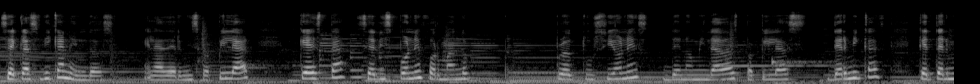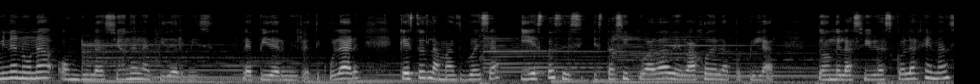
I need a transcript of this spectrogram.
Se clasifican en dos, en la dermis papilar, que ésta se dispone formando protusiones denominadas papilas dérmicas que terminan una ondulación en la epidermis la epidermis reticular, que esta es la más gruesa y esta está situada debajo de la papilar, donde las fibras colágenas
